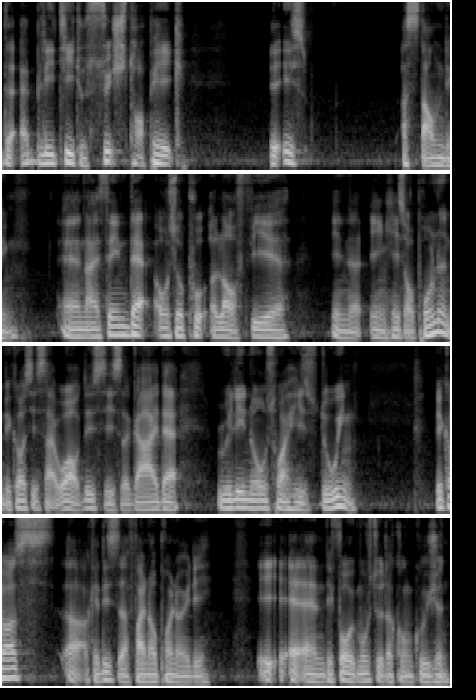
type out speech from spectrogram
the ability to switch topic. It is astounding, and I think that also put a lot of fear in the, in his opponent because it's like, wow, this is a guy that really knows what he's doing. Because uh, okay, this is the final point already, I- and before we move to the conclusion,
